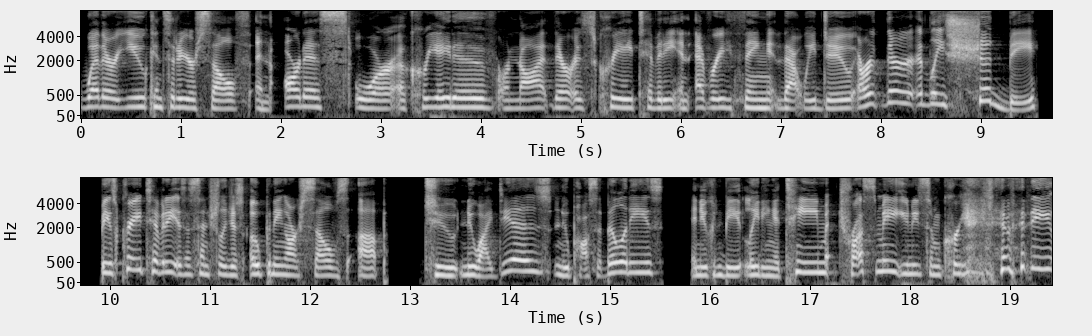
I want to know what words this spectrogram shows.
whether you consider yourself an artist or a creative or not, there is creativity in everything that we do, or there at least should be, because creativity is essentially just opening ourselves up to new ideas, new possibilities. And you can be leading a team. Trust me, you need some creativity,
